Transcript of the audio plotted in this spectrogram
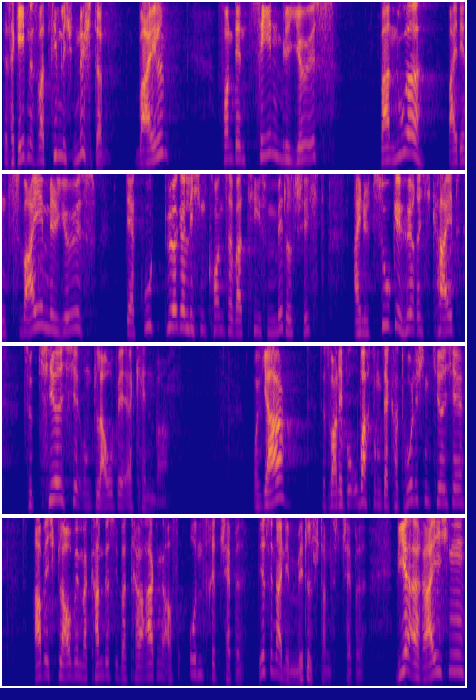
Das Ergebnis war ziemlich nüchtern, weil von den zehn Milieus war nur bei den zwei Milieus der gut bürgerlichen konservativen Mittelschicht eine Zugehörigkeit zur Kirche und Glaube erkennbar. Und ja, das war eine Beobachtung der katholischen Kirche, aber ich glaube, man kann das übertragen auf unsere Chapel. Wir sind eine Mittelstandschapel. Wir erreichen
